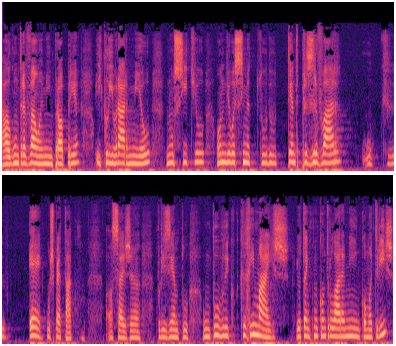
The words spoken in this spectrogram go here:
algum travão a mim própria, equilibrar-me eu num sítio onde eu, acima de tudo, tento preservar o que é o espetáculo. Ou seja, por exemplo, um público que ri mais. Eu tenho que me controlar a mim como atriz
